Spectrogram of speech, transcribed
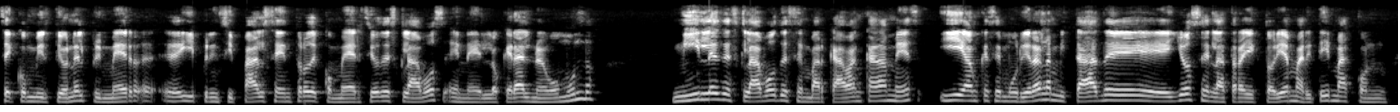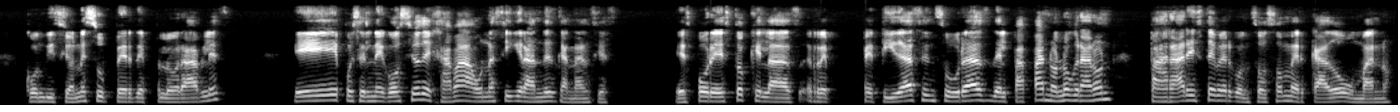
se convirtió en el primer eh, y principal centro de comercio de esclavos en lo que era el Nuevo Mundo. Miles de esclavos desembarcaban cada mes y aunque se muriera la mitad de ellos en la trayectoria marítima con condiciones súper deplorables, eh, pues el negocio dejaba aún así grandes ganancias. Es por esto que las repetidas censuras del Papa no lograron parar este vergonzoso mercado humano.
